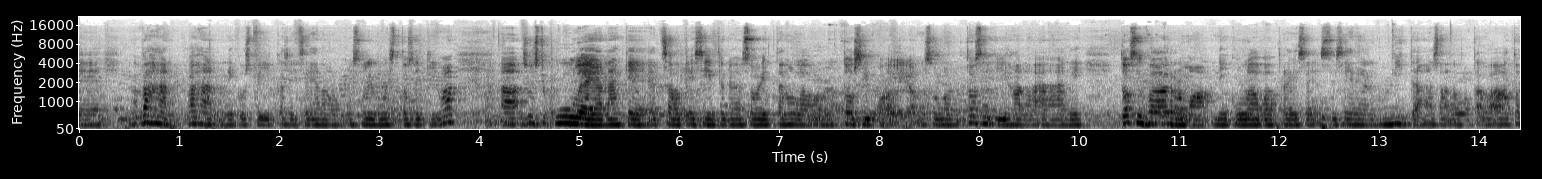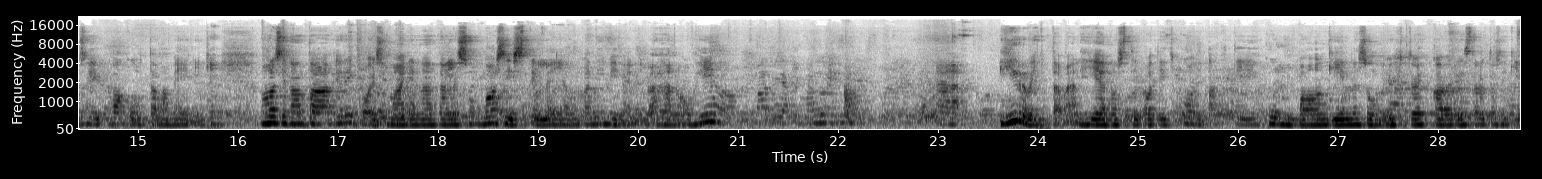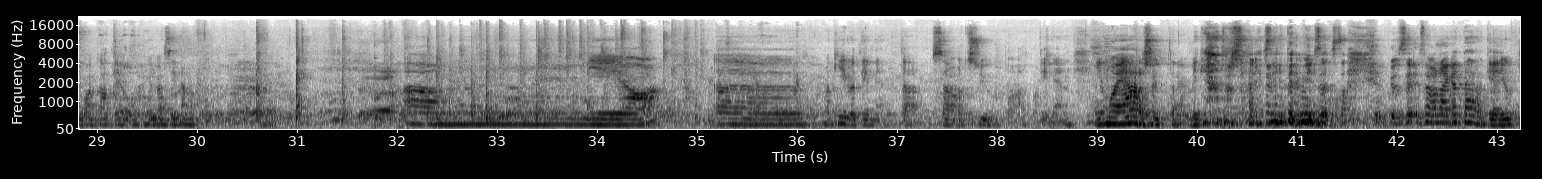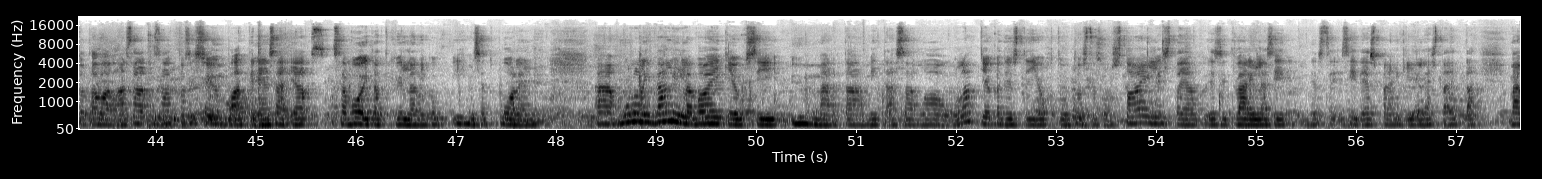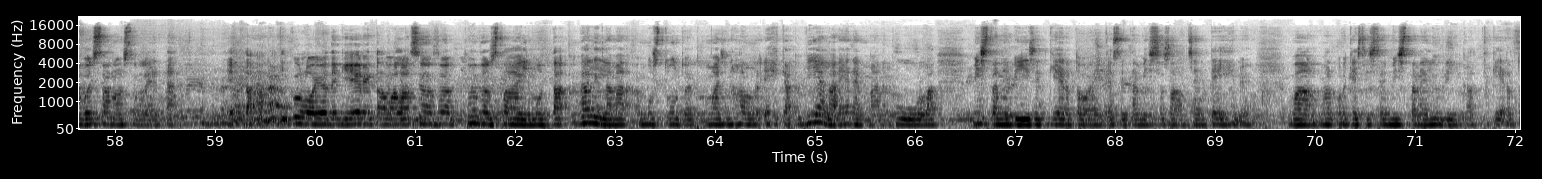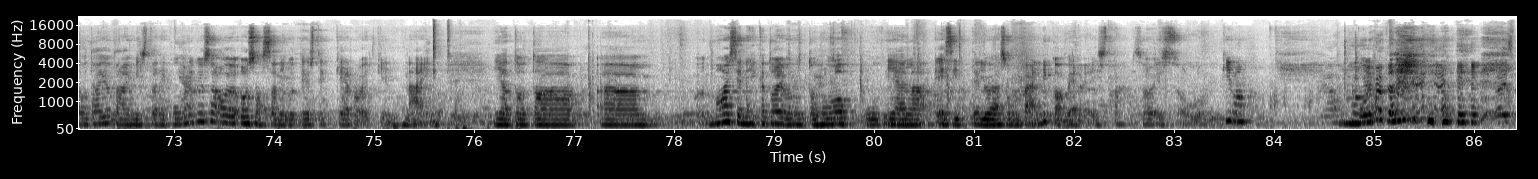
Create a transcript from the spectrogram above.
Vähän, vähän niin kuin spiikkasit siihen alkuun, se oli mun tosi kiva. Ää, susta kuulee ja näkee, että sä oot esiintynyt ja soittanut laulunut tosi paljon. Sulla on tosi ihana ääni tosi varma niin kuin lavapresenssi, siinä ei ole mitään sanottavaa, tosi vakuuttava meininki. Mä haluaisin antaa erikoismaininnan tälle sun basistille, jonka nimi meni vähän ohi. Äh, hirvittävän hienosti otit kontaktia kumpaankin sun yhtyekaverista, oli tosi kiva katella, hyvä sinä. Ähm, joo. Äh, mä kirjoitin, että sä oot sympaattinen. Eli mua ei ärsyttänyt mikään tuossa esiintymisessä. Se, se, on aika tärkeä juttu tavallaan. Sä, sä oot tosi sympaattinen sä, ja sä voitat kyllä niin ihmiset puolen. Mulla oli välillä vaikeuksia ymmärtää, mitä sä laulat, joka tietysti johtuu tuosta sun stylista ja, ja sitten välillä siitä, siitä espanjan kielestä, että mä en voi sanoa sulle, että, että artikuloi jotenkin eri tavalla, se on, se on, se on style, mutta välillä mä, musta tuntuu, että mä olisin halunnut ehkä vielä enemmän kuulla, mistä ne biisit kertoo, eikä sitä, missä sä oot sen tehnyt, vaan, vaan oikeasti se, mistä ne lyrikat kertoo, tai jotain, mistä ne kuuluu, niin kuin sä osassa niin kuin tietysti kerroitkin näin. Ja tota, ähm, mä olisin ehkä toivonut tuohon loppuun vielä esittelyä sun bändikavereista. Se olisi ollut kiva. mutta,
